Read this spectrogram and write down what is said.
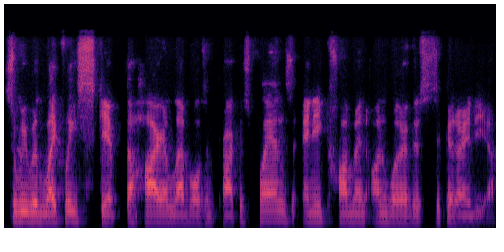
So we would likely skip the higher levels and practice plans. Any comment on whether this is a good idea?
